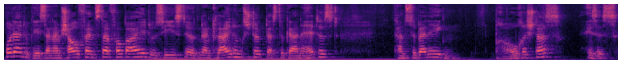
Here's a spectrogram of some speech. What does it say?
Oder du gehst an einem Schaufenster vorbei, du siehst irgendein Kleidungsstück, das du gerne hättest, kannst du überlegen, brauche ich das? Ist es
